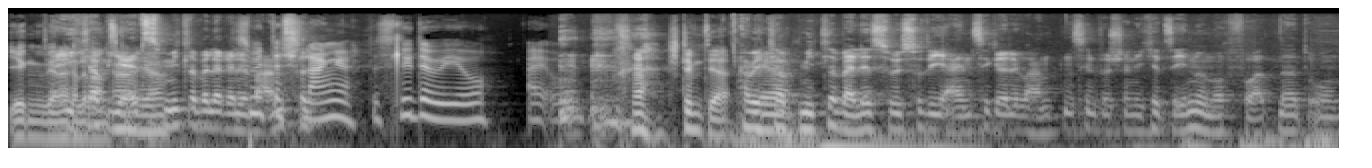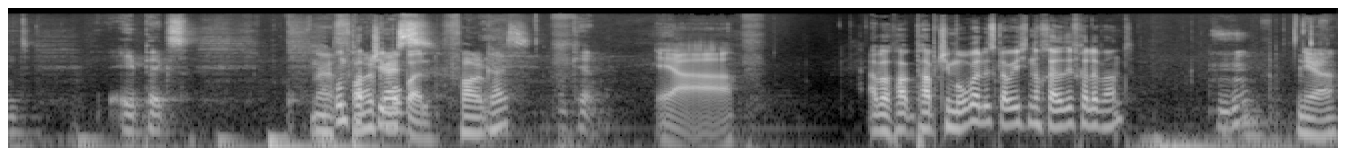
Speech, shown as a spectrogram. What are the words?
irgendwie eine ich glaube Relevanz haben. jetzt Ja. mittlerweile Das mit der relevant. Schlange, das Slitherio. IO. Stimmt, ja. Aber ich Ja. glaube mittlerweile sowieso die einzig relevanten sind wahrscheinlich jetzt eh nur noch Fortnite und Apex. Na, Und Fall PUBG Guys, Mobile. Fall Guys. Okay. Ja. Aber Pu- PUBG Mobile ist, glaube ich, noch relativ relevant. Mhm. Ja.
